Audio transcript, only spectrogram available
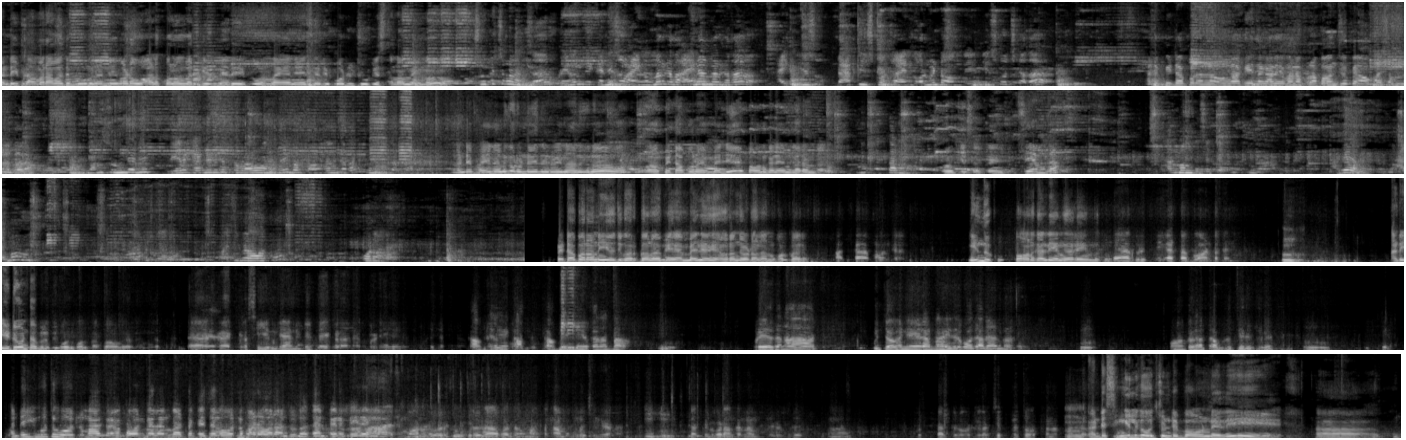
అంటే ఇప్పుడు అమరావతి భూములన్నీ కూడా వాళ్ళ కులం వరకు మీద ఎక్కువ ఉన్నాయనేసి రిపోర్టులు చూపిస్తున్నాం మేము. చూపించమన్నారు సార్. ఇప్పుడు ఏముంది? కనీసం ఆయన ఉన్నారు కదా ఆయన అన్నారు కదా ఆయన తీసు బ్యాక్ తీసుకోవచ్చు ఆయన గవర్నమెంట్ ఉంది తీసుకోవచ్చు కదా. అంటే పిఠాపురంలో వంగా గీత గారు ఏమైనా ప్రభావం చూపే అవకాశం ఉందంటారా మనసు ఉండేది. వేరే క్యాండిడేట్ ప్రభావం ఉంది బట్ పవన్ కదా. అంటే ఫైనల్గా రెండు వేల ఇరవై నాలుగులో పిఠాపురం ఎమ్మెల్యే పవన్ కళ్యాణ్ గారు అంటారు. Okay sir thank you CM గా? పిఠాపురం నియోజకవర్గంలో మీరు ఎమ్మెల్యే ఎవరైనా చూడాలనుకుంటున్నారు? ఎందుకు? పవన్ కళ్యాణ్ గారే ఎందుకు? అభివృద్ధి గట్టా బాగుంటదని. ఉమ్. అంటే ఎటువంటి అభివృద్ధి కోరుకుంటారు పవన్ కళ్యాణ్ గారు? అంటే ఎక్కడ సీఎం క్యాండిడేట్ ఇక్కడ నిలబడి కంపెనీ కంపెనీ లేవు కదన్నా ఇప్పుడు ఏదైనా ఉద్యోగం చేయడన్నా హైదరాబాద్ అలా కళ్యాణ్ అభివృద్ధి జరుగుతుంది. అంటే యూత్ ఓట్లు మాత్రమే పవన్ కళ్యాణ్ పట్ల పెద్దల ఓట్లు పడవాలని అంటున్నారు. దానిపైన మీరే మొన్న వరకు ఇప్పుడు కాబట్టి మొత్తం నమ్మకం వచ్చింది కదా. పెద్దలు కూడా అందరూ నమ్ముతారు ఇప్పుడు పెద్దలు ఒకటి కూడా చెప్పిన చూస్తున్నాం ఉమ్. అంటే సింగిల్గా వచ్చుంటే బాగుండేది. ఆ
